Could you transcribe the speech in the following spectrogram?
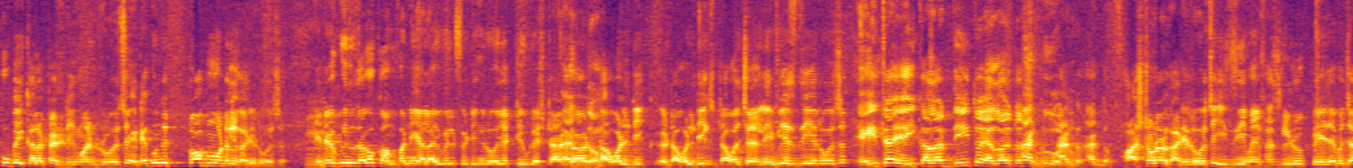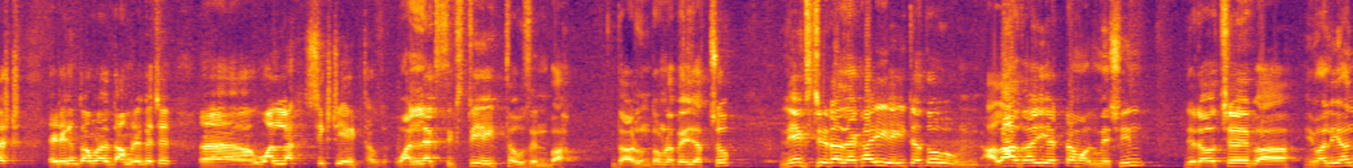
খুব এই কালারটার ডিমান্ড রয়েছে এটা কিন্তু টপ মডেল গাড়ি রয়েছে। এটা কিন্তু দেখো কোম্পানি অ্যালাইবেল ফিটিং রয়েছে tubeless tyre. Double disc double disc double channel ABS দিয়ে রয়েছে। এইটা এই কালার দিয়েই তো অ্যালয়টা শুরু একদম একদম একদম। ফার্স্ট ওনার গাড়ি রয়েছে ইজি ইএমআই ফ্যাসিলিটিও পেয়ে যাবে। জাস্ট এটা কিন্তু আমরা দাম রেখেছে one lakh sixty eight thousand one lakh sixty eight thousand বাহ দারুণ। তোমরা পেয়ে যাচ্ছ। নেক্সট যেটা দেখাই এইটা তো আলাদাই একটা মেশিন যেটা হচ্ছে হিমালয়ান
